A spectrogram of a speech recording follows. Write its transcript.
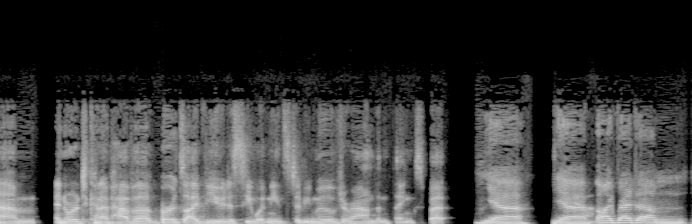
um, in order to kind of have a bird's eye view to see what needs to be moved around and things. But yeah, yeah, I read um,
